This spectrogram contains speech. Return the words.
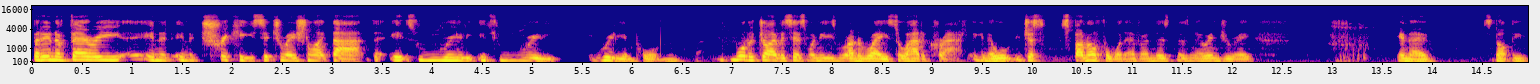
But in a very in a in a tricky situation like that, it's really it's really really important. What a driver says when he's run away, so had a crash, you know, just spun off or whatever, and there's there's no injury. You know, it's not the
